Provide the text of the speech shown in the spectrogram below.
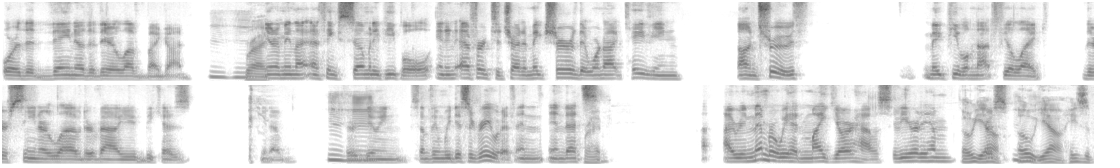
or that they know that they're loved by God? Mm-hmm. Right. You know what I mean? I, I think so many people, in an effort to try to make sure that we're not caving on truth, make people not feel like they're seen or loved or valued because you know mm-hmm. they're doing something we disagree with and and that's right. I remember we had Mike Yarhouse. Have you heard of him? Oh yeah. Chris? Oh yeah. He's a,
